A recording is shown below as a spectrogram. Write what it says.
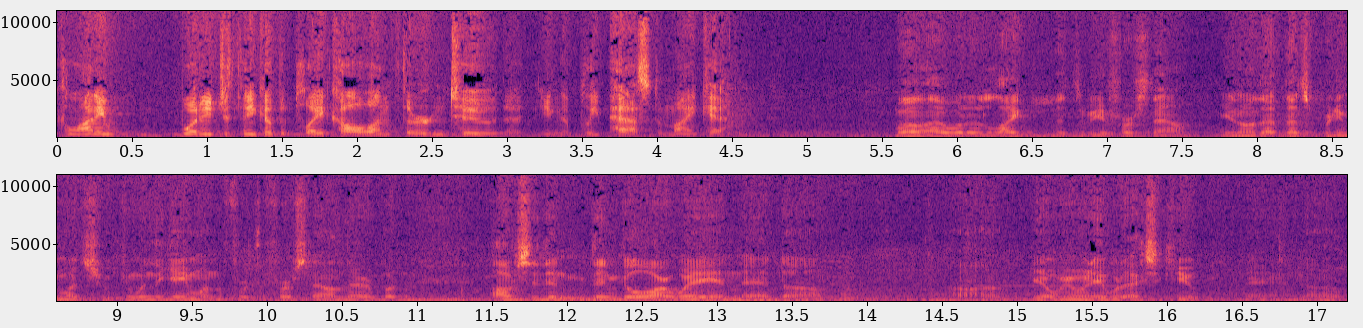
Kalani, what did you think of the play call on third and two, that incomplete pass to Micah? Well, I would have liked it to be a first down. You know, that that's pretty much we can win the game on the, the first down there, but obviously didn't didn't go our way, and and um, uh, you know we weren't able to execute, and um,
